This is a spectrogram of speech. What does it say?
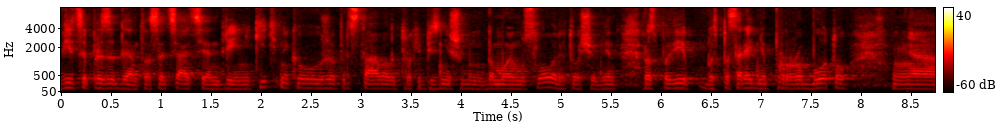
віце-президент асоціації Андрій Нікітін, якого ви вже представили. Трохи пізніше ми дамо йому слово для того, щоб він розповів безпосередньо про роботу е,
